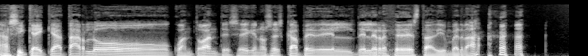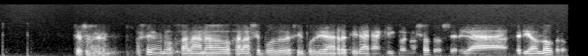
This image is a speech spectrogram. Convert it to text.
Así que hay que atarlo cuanto antes, ¿eh? que no se escape del, del RCD Stadium, ¿verdad? ojalá, no, ojalá se, pudiera retirar aquí con nosotros, sería, sería un logro.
